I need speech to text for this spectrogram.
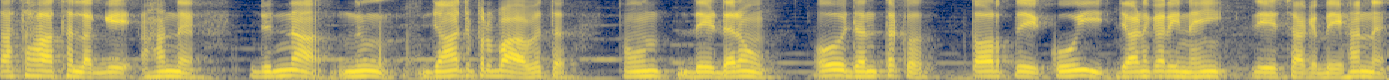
ਤੱਥ ਹੱਥ ਲੱਗੇ ਹਨ, ਜਿਨ੍ਹਾਂ ਨੂੰ ਜਾਂਚ ਪ੍ਰਭਾਵਿਤ ਹੋਣ ਦੇ ਡਰੋਂ ਉਹ ਜਨਤਕ ਤੌਰ ਤੇ ਕੋਈ ਜਾਣਕਾਰੀ ਨਹੀਂ ਦੇ ਸਕਦੇ ਹਨ।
